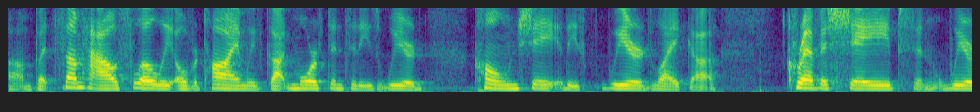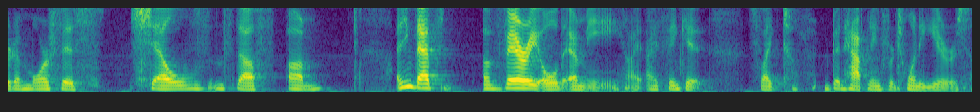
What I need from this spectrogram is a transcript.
Um, but somehow, slowly over time, we've got morphed into these weird cone shape, these weird like uh, crevice shapes and weird amorphous shelves and stuff. Um, I think that's a very old ME. I, I think it, it's like been happening for 20 years,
